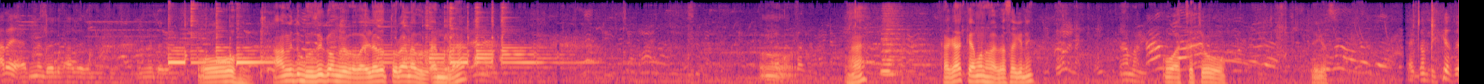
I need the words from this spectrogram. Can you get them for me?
আরে এমনি ধরে ভালো ও আমি তো বুঝি কম রে বাবা। এটা তো তোরা না বুঝ এমনি না হ্যাঁ? কাকা কেমন হয়? বেচা কিনি? ও আচ্ছা আচ্ছা ও। ঠিক আছে। একদম ঠিক আছে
